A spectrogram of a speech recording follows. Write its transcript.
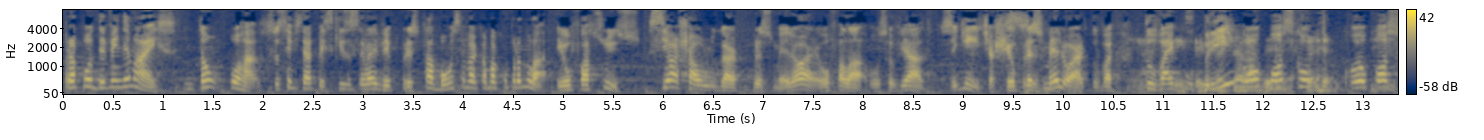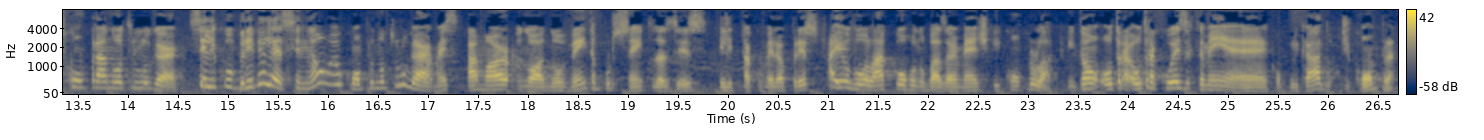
para poder vender mais. Então, porra, se você fizer a pesquisa, você vai ver que o preço tá bom e você vai acabar comprando lá. Eu faço isso. Se eu achar o lugar com preço melhor, eu vou falar, ô seu viado, seguinte, achei o preço melhor. Tu vai, tu vai cobrir ou eu, posso ou eu posso comprar no outro lugar? Se ele cobrir, beleza. Se não, eu compro no outro lugar. Mas a maior, ó, 90% das vezes ele tá com o melhor preço. Aí eu vou lá, corro no Bazar Magic e compro lá. Então, outra, outra coisa que também é complicado de compra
